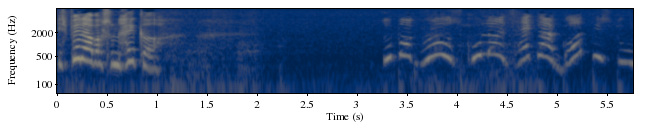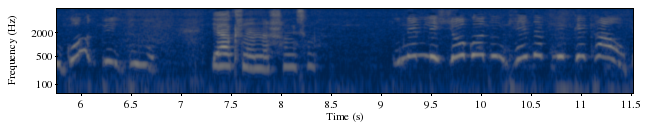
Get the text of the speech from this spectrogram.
Ich bin aber schon Hacker. Super Bros, cooler als Hacker. Gott bist du, Gott bist du. Ja, kleiner Scheiße. Du nämlich Joghurt und Käseflip gekauft.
